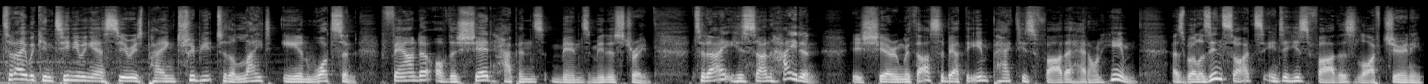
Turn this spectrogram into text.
Today we're continuing our series paying tribute to the late Ian Watson, founder of the Shed Happens Men's Ministry. Today, his son Haydn is sharing with us about the impact his father had on him, as well as insights into his father's life journey.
